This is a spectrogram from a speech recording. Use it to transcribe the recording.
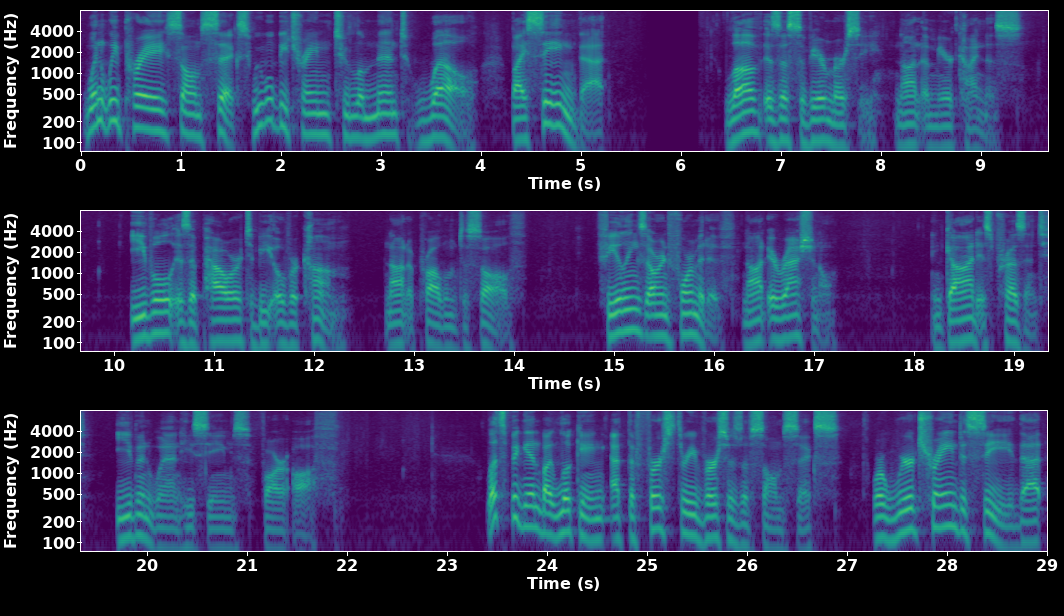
when we pray Psalm 6, we will be trained to lament well by seeing that love is a severe mercy, not a mere kindness. Evil is a power to be overcome, not a problem to solve. Feelings are informative, not irrational. And God is present, even when he seems far off. Let's begin by looking at the first three verses of Psalm 6 where we're trained to see that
